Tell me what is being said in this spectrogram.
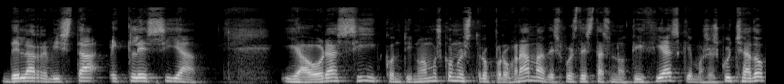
de la revista Eclesia. Y ahora sí, continuamos con nuestro programa. Después de estas noticias que hemos escuchado,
